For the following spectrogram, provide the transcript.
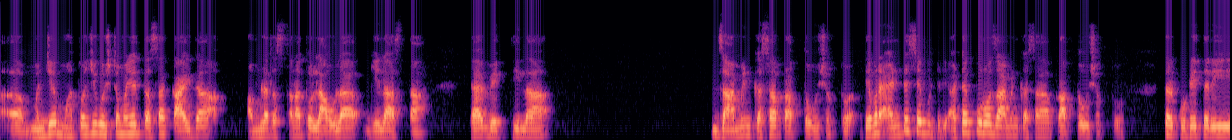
म्हणजे महत्वाची गोष्ट म्हणजे तसा कायदा अंमलात असताना तो लावला गेला असता त्या व्यक्तीला जामीन कसा प्राप्त होऊ शकतो? ते पण अँटीसेपिटरी अटकपूर्व जामीन कसा प्राप्त होऊ शकतो? तर कुठेतरी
